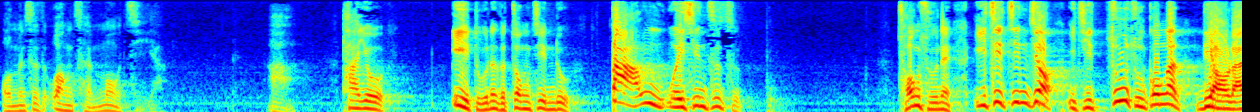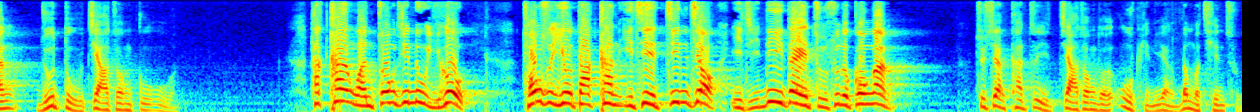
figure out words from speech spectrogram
我们是望尘莫及。啊，他又一读那个中进录，大悟唯心之子。从此呢，一切经教以及诸祖公案了然如睹家中故物。他看完中进录以后，从此以后，他看一切经教以及历代祖师的公案，就像看自己家中的物品一样，那么清楚。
